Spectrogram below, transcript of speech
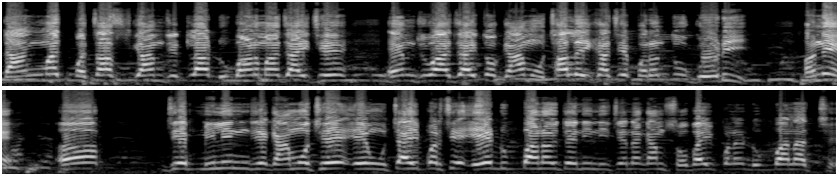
ડાંગમાં જ પચાસ ગામ જેટલા ડુબાણમાં જાય છે. એમ જોવા જાય તો ગામ ઓછા લખ્યા છે, પરંતુ ગોળી અને જે મિલિન જે ગામો છે એ ઊંચાઈ પર છે, એ ડૂબવાના હોય તો એની નીચેના ગામ સ્વાભાવિકપણે ડૂબવાના જ છે.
